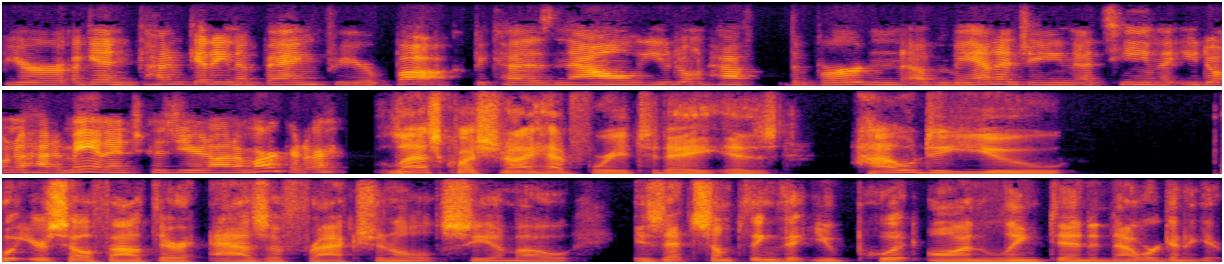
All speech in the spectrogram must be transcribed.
you're again kind of getting a bang for your buck because now you don't have the burden of managing a team that you don't know how to manage because you're not a marketer. Last question i had for you today is how do you put yourself out there as a fractional cmo is that something that you put on LinkedIn? And now we're going to get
